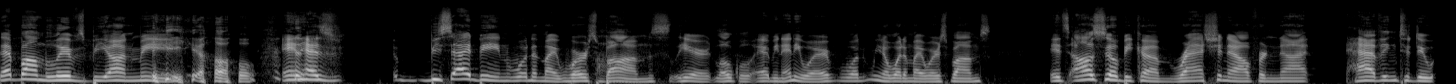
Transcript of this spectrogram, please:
that bomb lives beyond me Yo. and has beside being one of my worst bombs here local i mean anywhere one you know one of my worst bombs it's also become rationale for not having to do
